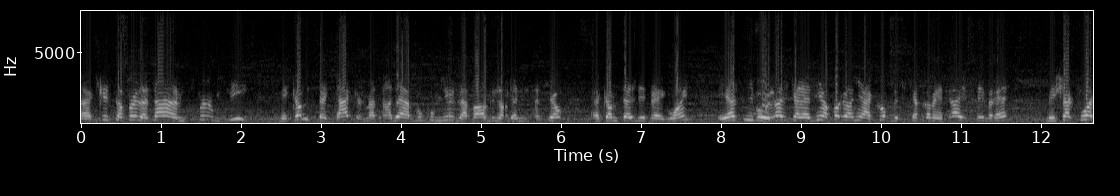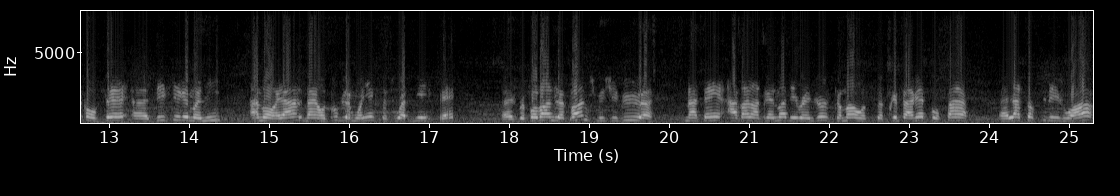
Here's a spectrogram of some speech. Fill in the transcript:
Euh, Christopher Le Temps un petit peu aussi. Mais comme spectacle, je m'attendais à beaucoup mieux de la part d'une organisation euh, comme celle des Pingouins. Et à ce niveau-là, le Canadien n'a pas gagné la Coupe depuis 93, c'est vrai. Mais chaque fois qu'on fait euh, des cérémonies à Montréal, ben, on trouve le moyen que ce soit bien fait. Euh, je veux pas vendre le punch, mais j'ai vu ce matin, avant l'entraînement des Rangers, comment on se préparait pour faire la sortie des joueurs.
